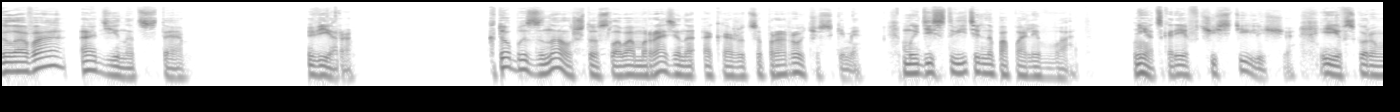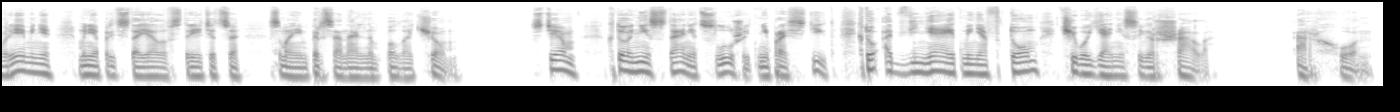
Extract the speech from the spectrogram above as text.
Глава одиннадцатая. Вера. Кто бы знал, что слова Мразина окажутся пророческими. Мы действительно попали в ад. Нет, скорее в чистилище. И в скором времени мне предстояло встретиться с моим персональным палачом. С тем, кто не станет слушать, не простит, кто обвиняет меня в том, чего я не совершала. Архон.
